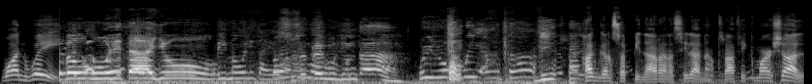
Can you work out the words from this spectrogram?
one way. Mauhuli tayo! Saan tayo pupunta? Uy, wrong way ata. Hanggang sa pinara na sila ng traffic marshal.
